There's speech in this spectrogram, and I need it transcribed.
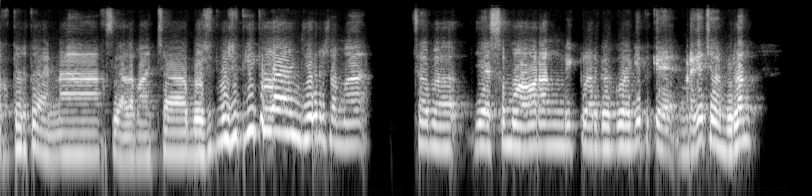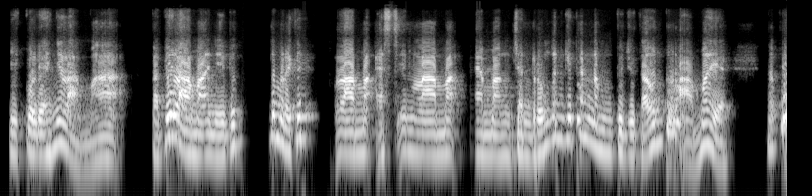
dokter tuh enak segala macam bullshit bullshit gitu lah anjir sama sama ya semua orang di keluarga gue gitu kayak mereka cuma bilang ya kuliahnya lama. Tapi lamanya itu tuh mereka lama as in lama emang cenderung kan kita 6-7 tahun tuh lama ya. Tapi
